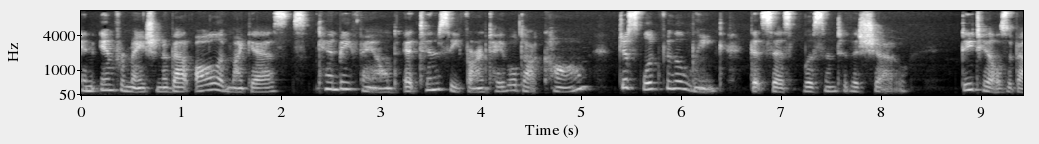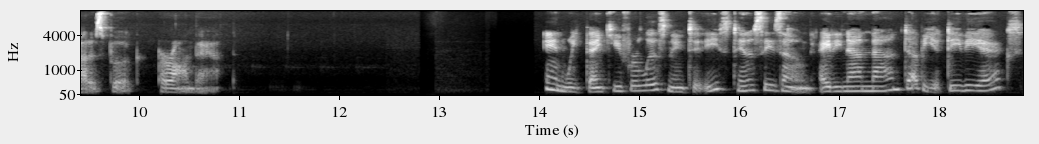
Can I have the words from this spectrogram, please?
And information about all of my guests can be found at TennesseeFarmTable.com. Just look for the link that says Listen to the Show. Details about his book are on that. And we thank you for listening to East Tennessee's own 89.9 WDVX.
